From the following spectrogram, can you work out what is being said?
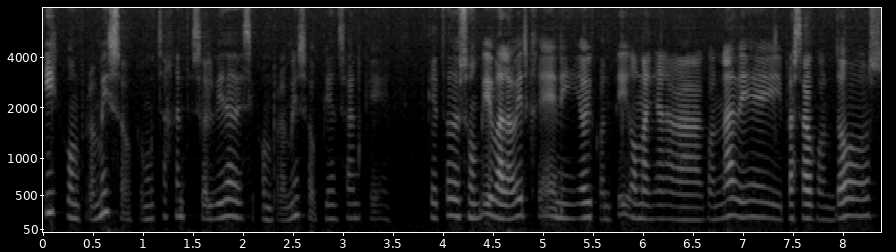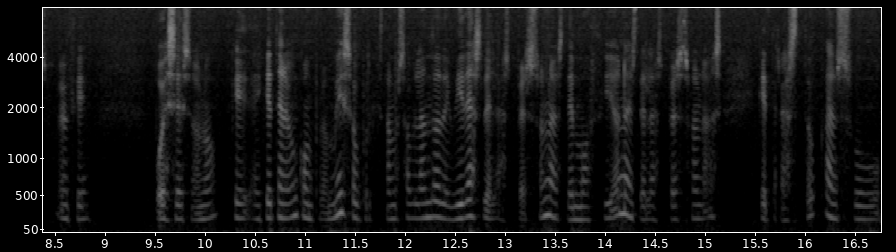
y compromiso, que mucha gente se olvida de ese compromiso, piensan que, que todo es un viva la Virgen y hoy contigo, mañana con nadie y pasado con dos, en fin. Pues eso, ¿no? Que hay que tener un compromiso porque estamos hablando de vidas de las personas, de emociones de las personas que trastocan su,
